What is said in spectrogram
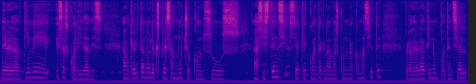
De verdad, tiene esas cualidades. Aunque ahorita no lo expresa mucho con sus asistencias, ya que cuenta que nada más con 1,7, pero de verdad tiene un potencial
